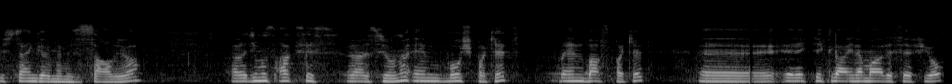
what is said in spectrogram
üstten görmemizi sağlıyor. Aracımız Access versiyonu en boş paket, en bas paket. Ee, elektrikli ayna maalesef yok.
